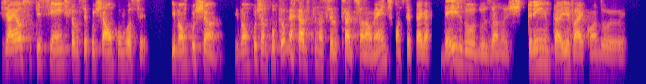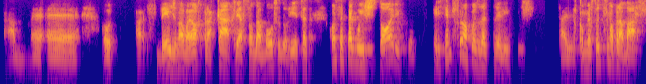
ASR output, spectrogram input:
Já é o suficiente para você puxar um com você. E vamos puxando, e vamos puxando. Porque o mercado financeiro, tradicionalmente, quando você pega desde do, os anos 30, aí vai quando a, é, é, veio de Nova York para cá, a criação da Bolsa do Rio, etc. Quando você pega o histórico, ele sempre foi uma coisa das elites. Tá? Ele começou de cima para baixo.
